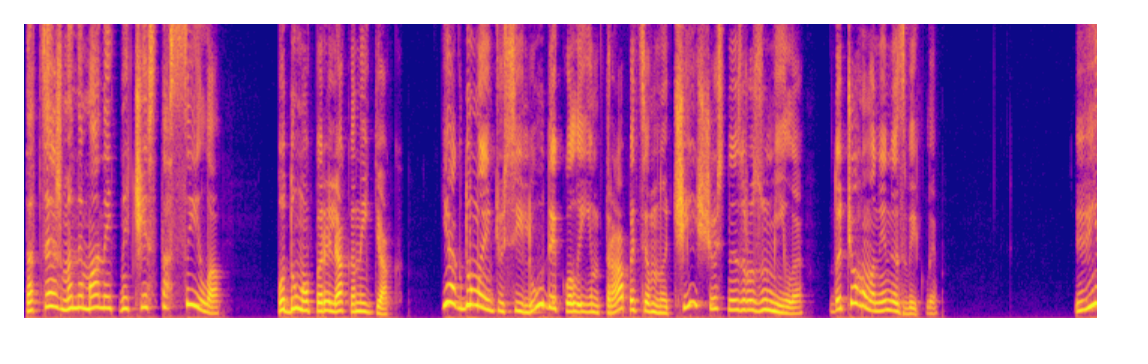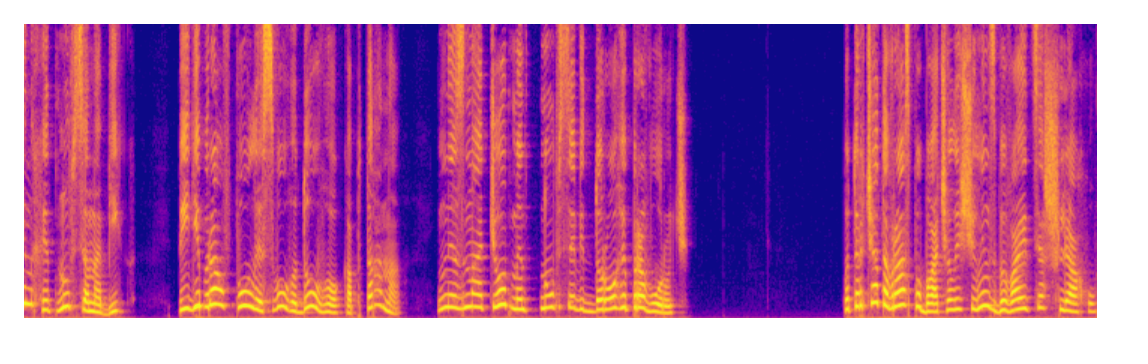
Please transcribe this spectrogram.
Та це ж мене манить нечиста сила, подумав переляканий дяк. Як думають усі люди, коли їм трапиться вночі щось незрозуміле, до чого вони не звикли. Він хитнувся на бік, підібрав поле свого довгого каптана незначе обметнувся від дороги праворуч. Потерчата враз побачили, що він збивається з шляху.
